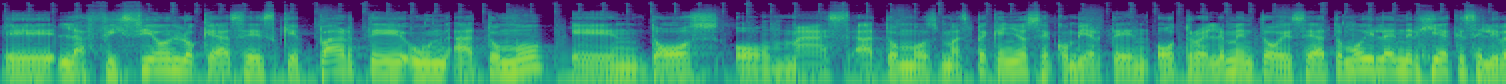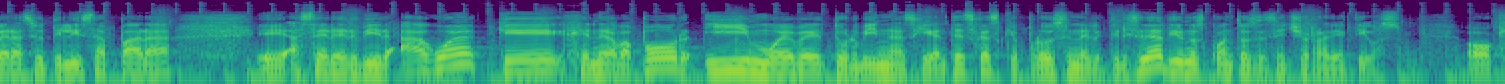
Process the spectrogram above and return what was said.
Eh, la fisión lo que hace es que parte un átomo en dos o más átomos más pequeños, se convierte en otro elemento, ese átomo, y la energía que se libera se utiliza para eh, hacer hervir agua que genera vapor y mueve turbinas gigantescas que producen electricidad y unos cuantos desechos radiactivos. Ok,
